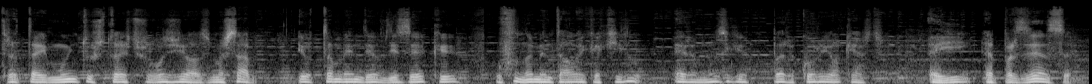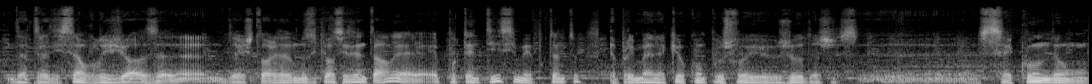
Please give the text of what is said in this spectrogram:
Tratei muitos textos religiosos, mas sabe, eu também devo dizer que o fundamental é que aquilo era música para coro e orquestra. Aí a presença da tradição religiosa da história da música ocidental é, é potentíssima e, portanto, a primeira que eu compus foi o Judas uh, Secundum,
